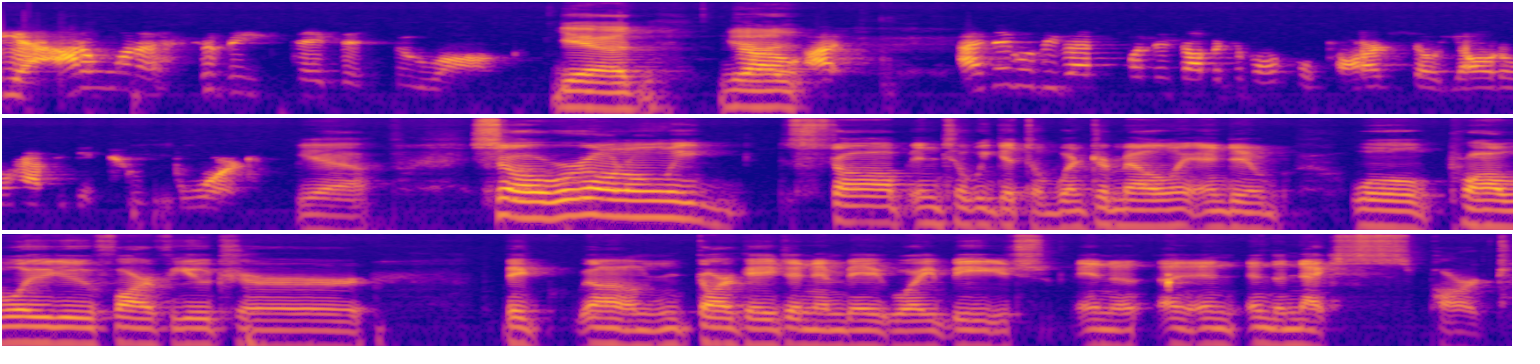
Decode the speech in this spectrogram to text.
yeah, I don't want to be take this too long. Yeah, yeah. So I, I think it would be better to put this up into multiple parts, so y'all don't have to get too bored. Yeah. So we're gonna only stop until we get to Wintermelon, and then we'll probably do Far Future, Big um Dark Age, and then Midway Beach in a, in in the next part.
